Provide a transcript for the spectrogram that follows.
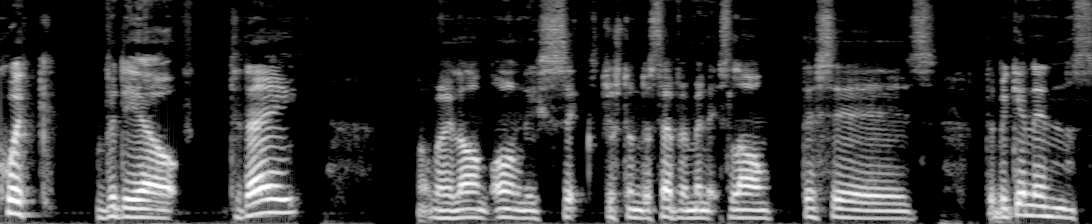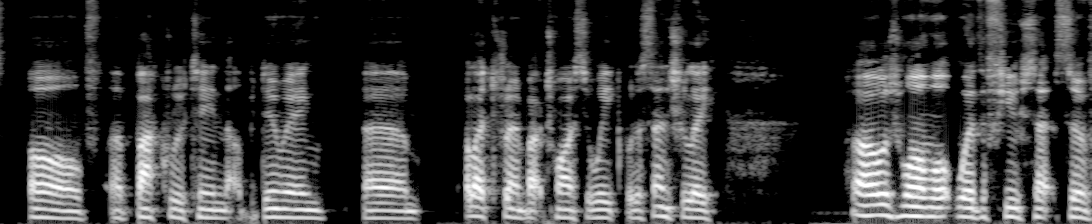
quick video today. Not very long, only six, just under seven minutes long. This is the beginnings of a back routine that I'll be doing. Um, I like to train back twice a week, but essentially, I always warm up with a few sets of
